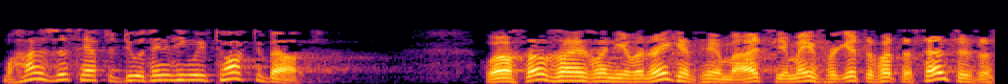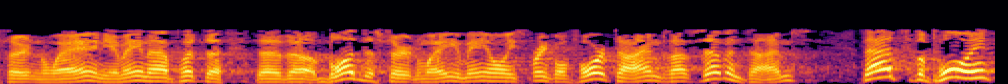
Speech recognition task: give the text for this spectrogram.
Well, how does this have to do with anything we've talked about? Well, sometimes when you've been drinking too much, you may forget to put the censers a certain way, and you may not put the, the, the blood a certain way. You may only sprinkle four times, not seven times. That's the point.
